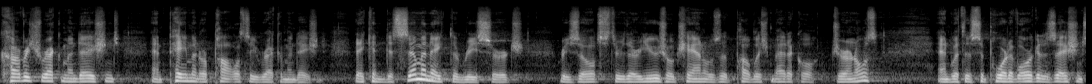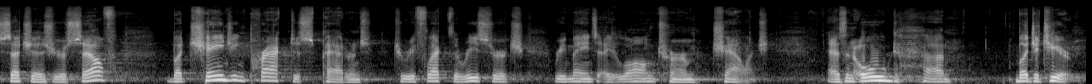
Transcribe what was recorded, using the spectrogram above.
coverage recommendations, and payment or policy recommendations. They can disseminate the research results through their usual channels of published medical journals and with the support of organizations such as yourself, but changing practice patterns to reflect the research remains a long-term challenge. As an old uh, budgeteer,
